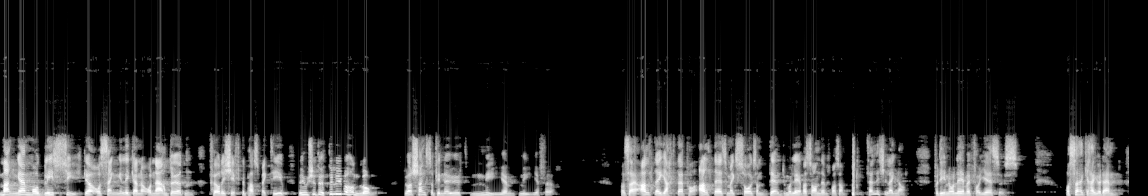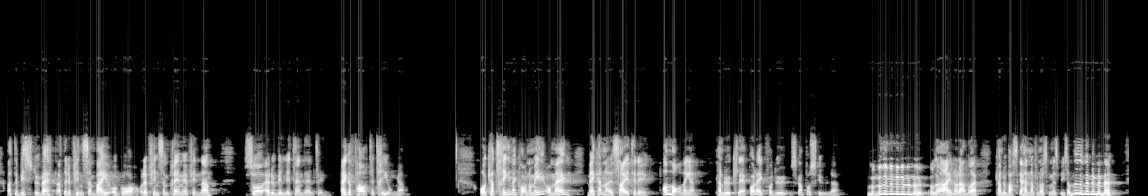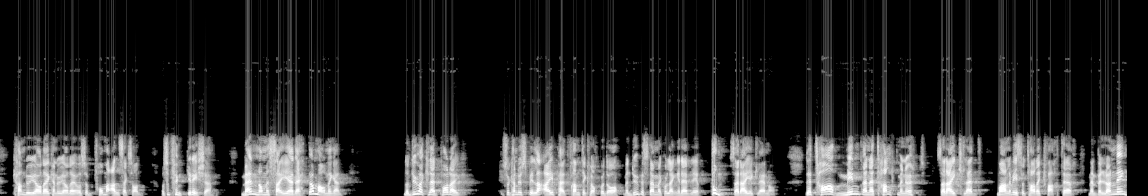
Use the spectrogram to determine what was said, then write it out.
Mange må bli syke og sengeliggende og nær døden før de skifter perspektiv. Det er jo ikke dette livet handler om. Du har sjanse å finne ut mye, mye før. Og sier alt det jeg jakter på, alt det som jeg så som det, Du må leve sånn. Det er bare sånn, teller ikke lenger. Fordi nå lever jeg for Jesus. Og så er greia den at hvis du vet at det fins en vei å gå, og det fins en premie å finne, så er du villig til en del ting. Jeg er far til tre unger. Og Katrine, kona mi, og meg vi kan si til dem om morgenen kan du kle på deg, for du skal på skole. Og det ene og det andre. Kan du vaske hendene, for nå skal vi spise? Kan du gjøre det, kan du gjøre det? Og så får vi all slags sånn. Og så funker det ikke. Men når vi sier dette om morgenen Når du har kledd på deg, så kan du spille iPad fram til klokka da. Men du bestemmer hvor lenge det blir. Bom, så er de i klærne. Det tar mindre enn et halvt minutt, så er de kledd. Vanligvis så tar det et kvarter. Men belønning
